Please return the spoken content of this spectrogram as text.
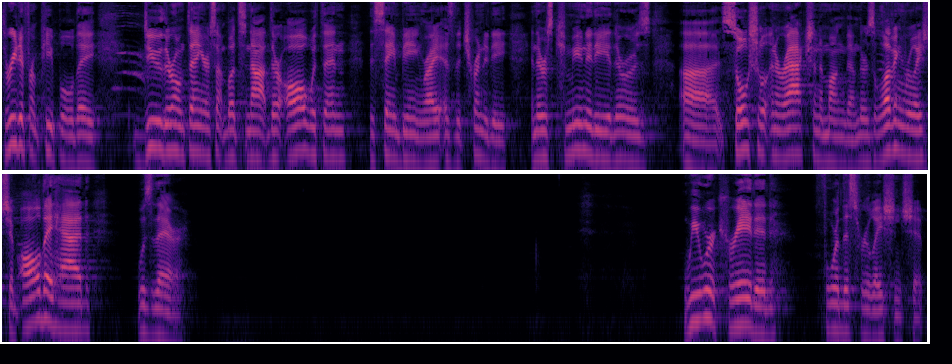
three different people. They do their own thing or something, but it's not. They're all within the same being, right, as the Trinity. And there was community, there was uh, social interaction among them, there was a loving relationship. All they had was there. We were created for this relationship.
